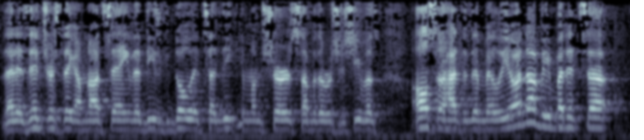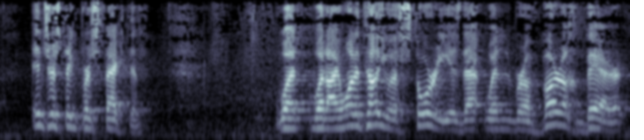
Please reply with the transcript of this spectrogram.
that is interesting. I'm not saying that these Gedolei Tzaddikim, I'm sure some of the Rosh HaYeshivas also had to the Navi, but it's a interesting perspective. What, what I want to tell you a story is that when Rav Baruch Ber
